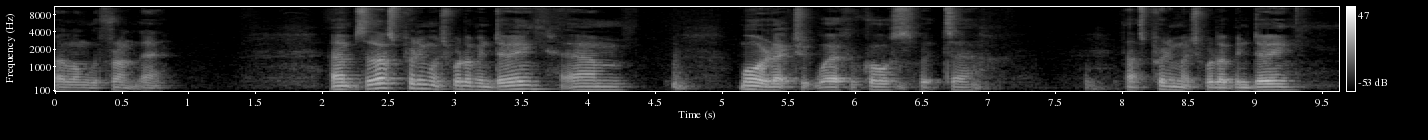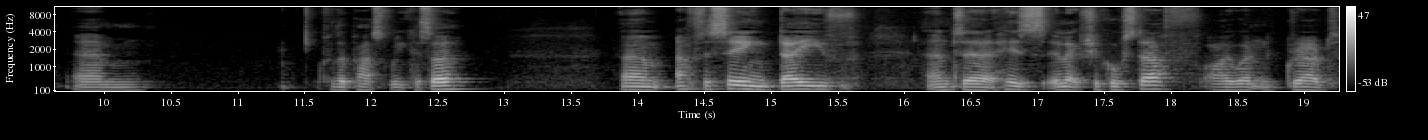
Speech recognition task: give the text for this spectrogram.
along the front there. Um, so that's pretty much what I've been doing. Um, more electric work, of course, but uh, that's pretty much what I've been doing um, for the past week or so. Um, after seeing Dave and uh, his electrical stuff, I went and grabbed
